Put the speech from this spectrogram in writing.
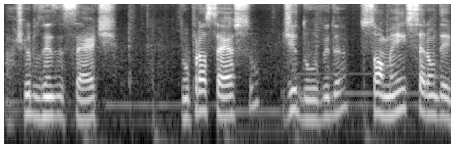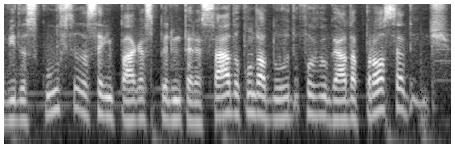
Artigo 207. No processo, de dúvida, somente serão devidas custas a serem pagas pelo interessado quando a dúvida for julgada procedente.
